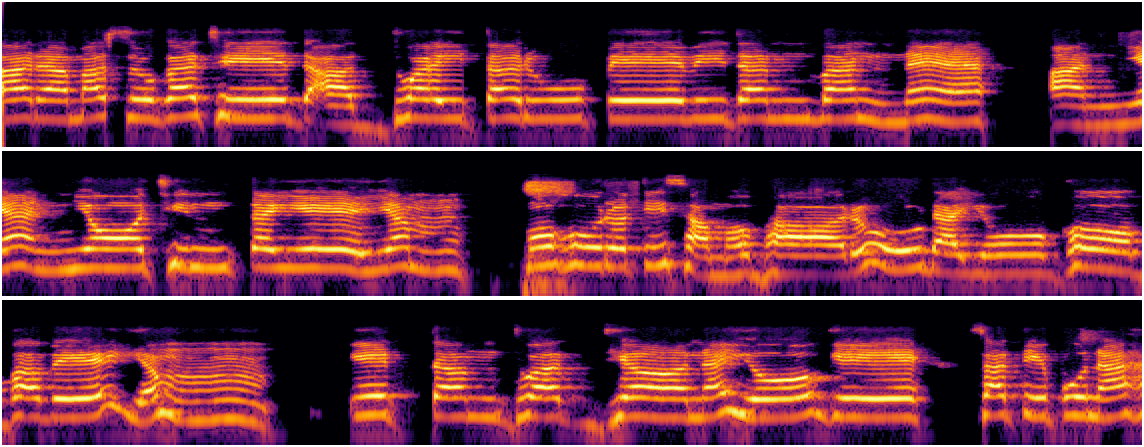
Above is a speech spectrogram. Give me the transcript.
परमसुगचेद् अद्वैतरूपे विदन्वन् अन्यन्यो चिन्तयेयं मुहुरति समुभारूढयोगो भवेयम् इत्थं ध्वध्यानयोगे सति पुनः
